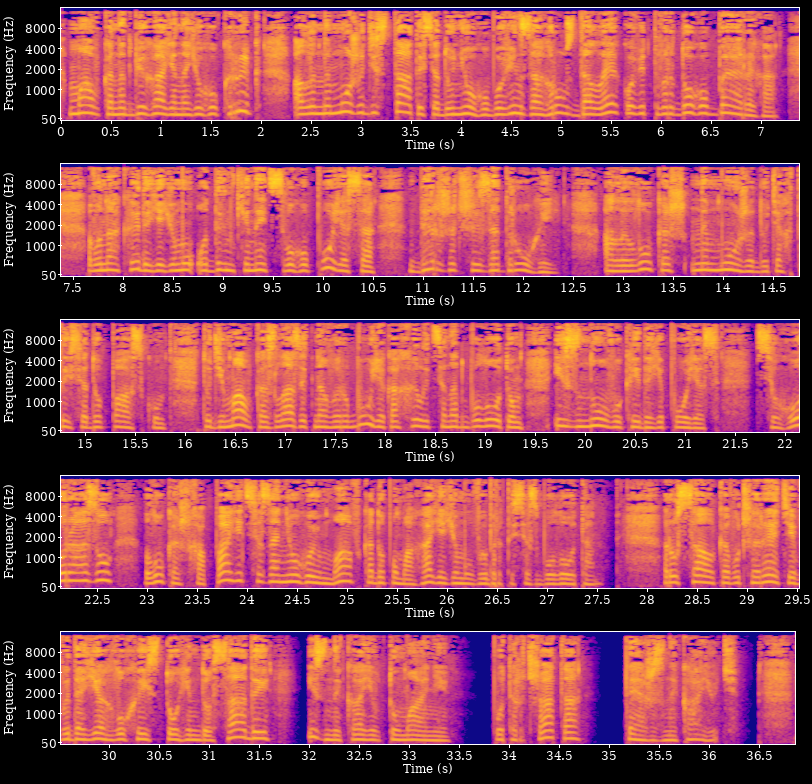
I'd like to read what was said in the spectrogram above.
Мавка надбігає на його крик, але не може дістатися до нього, бо він загруз далеко від твердого берега. Вона кидає йому один кінець свого пояса, держачи за другий. Але Лукаш не може дотягтися до паску. Тоді мавка злазить на вербу, яка хилиться над болотом, і знову кидає пояс. Цього разу Лукаш хапається за нього, і мавка допомагає йому вибратися з болота. Русалка в очереті видає глухий стогін досади і зникає в тумані. Потерчата теж зникають.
